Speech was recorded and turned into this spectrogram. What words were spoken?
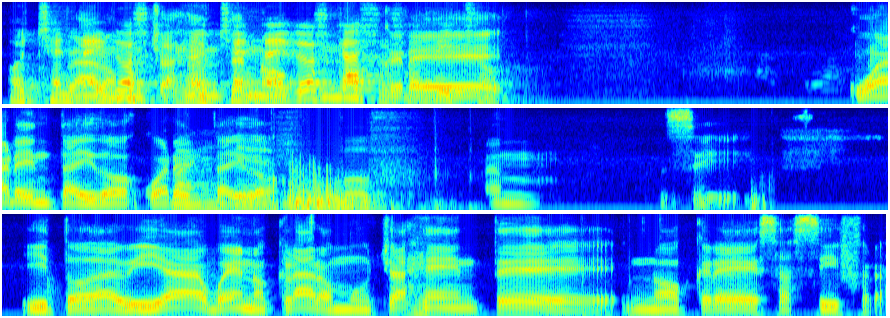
82, mucha gente no- 82 no casos, has cree- dicho. 42, 42. Uf. Em, sí. Y todavía, bueno, claro, mucha gente no cree esa cifra.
